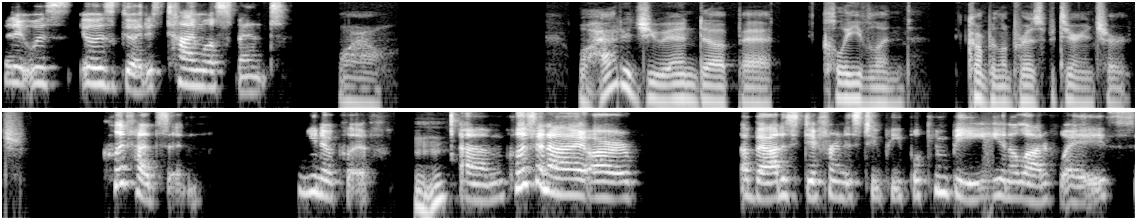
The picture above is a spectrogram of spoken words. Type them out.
but it was it was good. It's time well spent. Wow. Well, how did you end up at Cleveland Cumberland Presbyterian Church? Cliff Hudson, you know Cliff. Mm-hmm. Um, Cliff and I are about as different as two people can be in a lot of ways.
